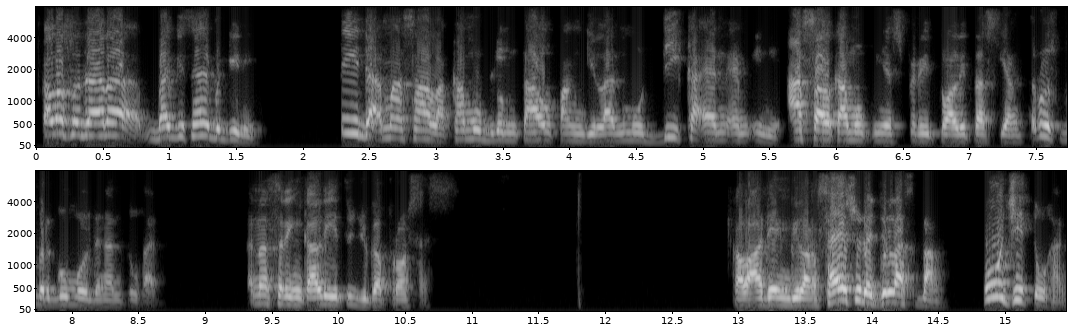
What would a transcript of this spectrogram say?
Kalau saudara, bagi saya begini, tidak masalah kamu belum tahu panggilanmu di KNM ini. Asal kamu punya spiritualitas yang terus bergumul dengan Tuhan. Karena sering kali itu juga proses. Kalau ada yang bilang, saya sudah jelas bang. Puji Tuhan.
